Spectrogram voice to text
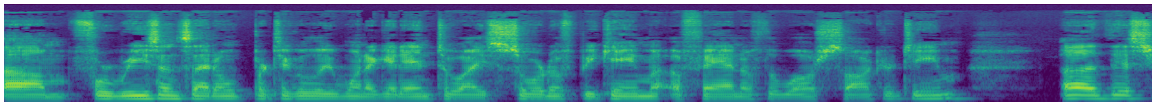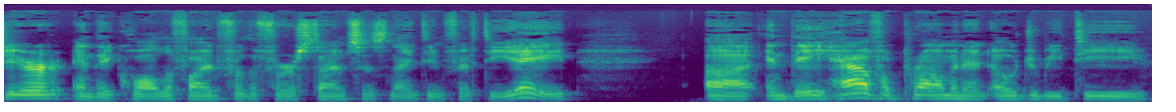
um, for reasons I don't particularly want to get into, I sort of became a fan of the Welsh soccer team uh, this year, and they qualified for the first time since 1958. Uh, and they have a prominent LGBT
